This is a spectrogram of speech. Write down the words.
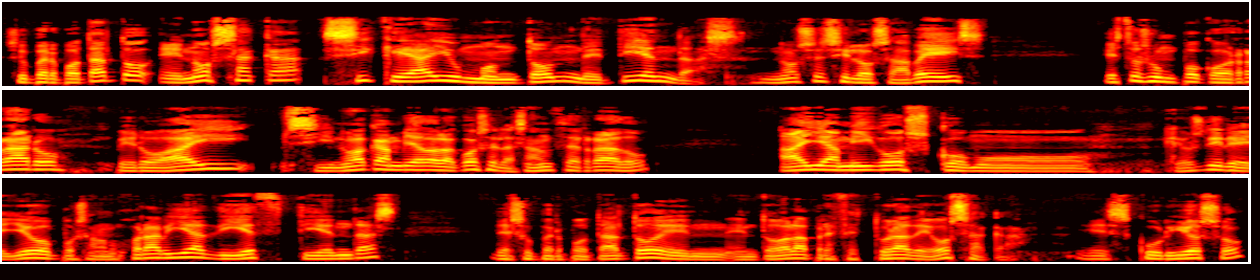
Superpotato en Osaka sí que hay un montón de tiendas. No sé si lo sabéis, esto es un poco raro, pero hay, si no ha cambiado la cosa y las han cerrado, hay amigos como, ¿qué os diré yo? Pues a lo mejor había 10 tiendas de Superpotato en, en toda la prefectura de Osaka. Es curioso,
